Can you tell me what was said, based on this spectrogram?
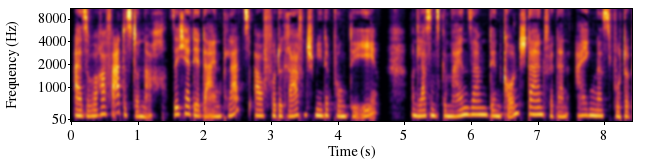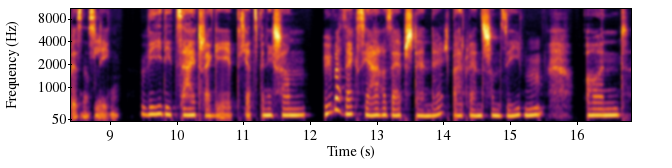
Also worauf wartest du noch? Sicher dir deinen Platz auf fotografenschmiede.de und lass uns gemeinsam den Grundstein für dein eigenes Fotobusiness legen. Wie die Zeit vergeht. Jetzt bin ich schon über sechs Jahre selbstständig, bald werden es schon sieben und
